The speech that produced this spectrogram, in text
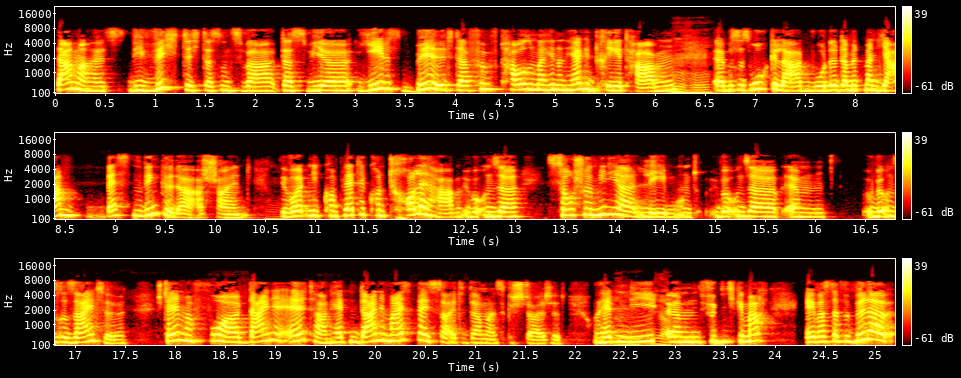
damals, wie wichtig das uns war, dass wir jedes Bild da 5000 Mal hin und her gedreht haben, mhm. äh, bis es hochgeladen wurde, damit man ja im besten Winkel da erscheint. Wir wollten die komplette Kontrolle haben über unser Social Media Leben und über unser ähm, über unsere Seite. Stell dir mal vor, deine Eltern hätten deine MySpace-Seite damals gestaltet und hätten die ja. ähm, für dich gemacht. Ey, was da für Bilder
